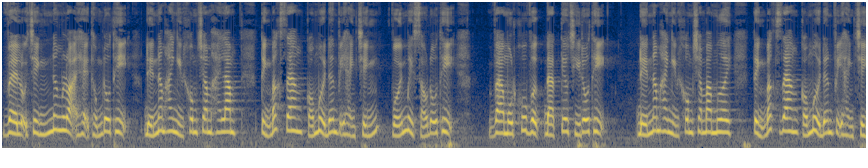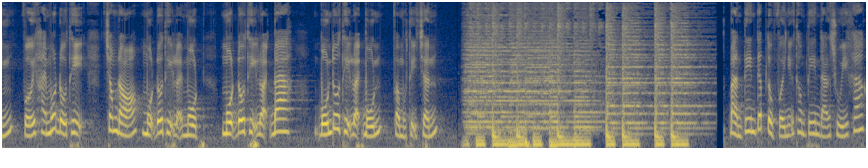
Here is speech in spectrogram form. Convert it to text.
Về lộ trình nâng loại hệ thống đô thị, đến năm 2025, tỉnh Bắc Giang có 10 đơn vị hành chính với 16 đô thị và một khu vực đạt tiêu chí đô thị Đến năm 2030, tỉnh Bắc Giang có 10 đơn vị hành chính với 21 đô thị, trong đó một đô thị loại 1, một đô thị loại 3, 4 đô thị loại 4 và một thị trấn. Bản tin tiếp tục với những thông tin đáng chú ý khác.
